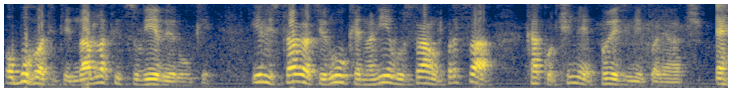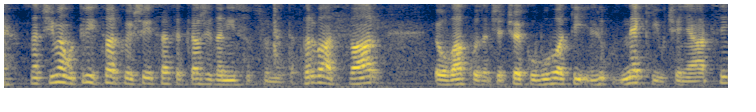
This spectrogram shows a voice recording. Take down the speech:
obuhvatiti nadlakticu lijeve ruke ili stavljati ruke na lijevu stranu prsa kako čine pojedini klanjači. E, znači imamo tri stvari koje Šeji Safet kaže da nisu od suneta. Prva stvar, je ovako, znači čovjek obuhvati neki učenjaci,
